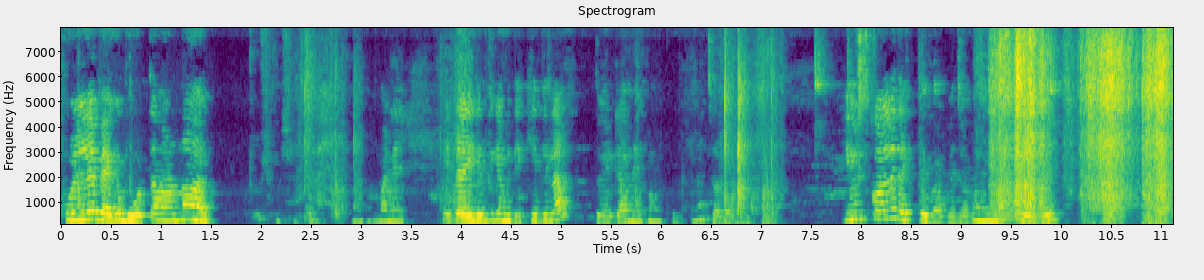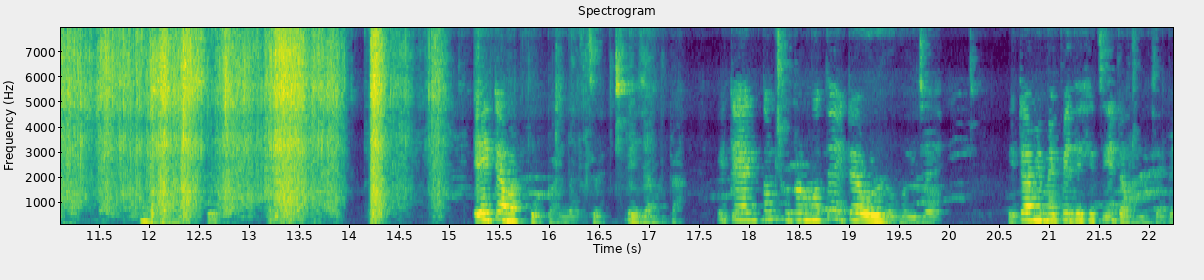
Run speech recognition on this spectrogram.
খুললে ব্যাগে ভরতে আমার না, একটু মানে এটা এখান থেকে আমি দেখিয়ে দিলাম, তো এটা আমি এখন খুলবো না, চলো ইউজ করলে দেখতে পাবে, যখন ইউজ করবে। হচ্ছে। এইটা আমার খুব ভালো লাগছে, এই জামাটা। এটা একদম ছোটোর মধ্যে এটা ওর হয়ে যায়। এটা আমি মেপে দেখেছি, এটা হয়ে যাবে।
